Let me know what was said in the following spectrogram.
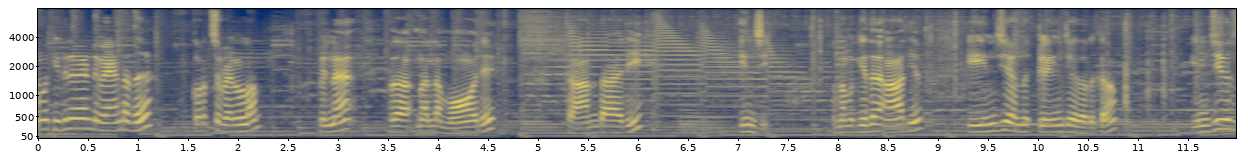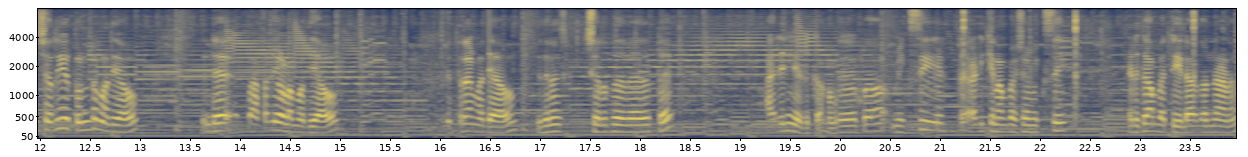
നമുക്ക് ഇതിനു വേണ്ടി വേണ്ടത് കുറച്ച് വെള്ളം പിന്നെ നല്ല മോര് കാന്താരി ഇഞ്ചി. അപ്പം നമുക്കിതിന് ആദ്യം ഈ ഇഞ്ചി ഒന്ന് ക്ലീൻ ചെയ്തെടുക്കാം. ഇഞ്ചി ഒരു ചെറിയ തുണ്ട് മതിയാവും. ഇതിന്റെ പകുതിയോളം മതിയാവും. ഇത്രയും മതിയാവും. ഇതിനെ ചെറുതായിട്ട് അരിഞ്ഞെടുക്കാം ഇപ്പോൾ മിക്സി ഇട്ട് അടിക്കണം പക്ഷേ മിക്സി എടുക്കാൻ പറ്റിയില്ല. അതുകൊണ്ടാണ്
